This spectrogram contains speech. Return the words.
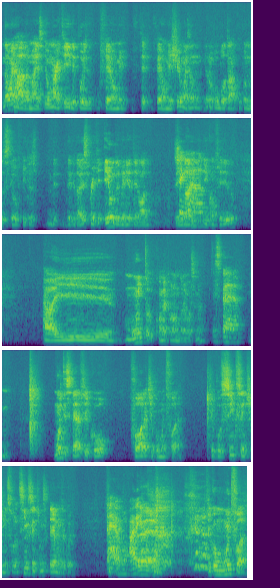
não errada, mas eu marquei depois o ferro, me, fe- ferro mexeu, mas eu não, eu não vou botar a culpa nos de- devido a isso, porque eu deveria ter lá, ter e conferido. Aí, muito, como é que é o nome do negócio mesmo? Espera. muita espera ficou fora, tipo, muito fora. Tipo, 5 centímetros fora. 5 centímetros é muita coisa. É, uma parede. É. ficou muito fora.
